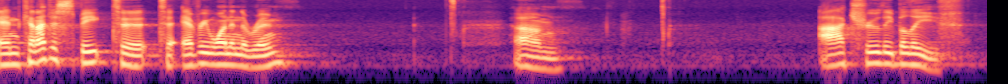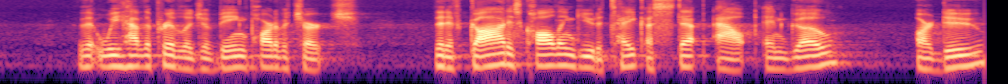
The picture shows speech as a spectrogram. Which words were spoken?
And can I just speak to, to everyone in the room? Um, I truly believe that we have the privilege of being part of a church that if God is calling you to take a step out and go or do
